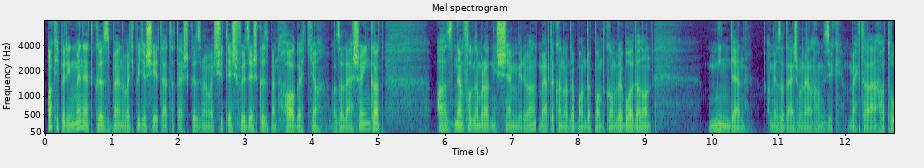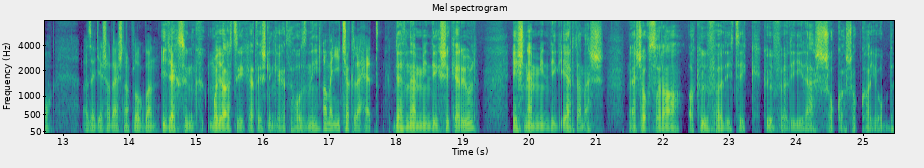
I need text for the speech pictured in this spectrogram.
Aki pedig menet közben, vagy kutyasétáltatás közben, vagy sütésfőzés közben hallgatja az adásainkat, az nem fog lemaradni semmiről, mert a kanadabanda.com weboldalon minden, ami az adásban elhangzik, megtalálható az egyes adásnaplókban. Igyekszünk magyar cikkeket és linkeket hozni. Amennyit csak lehet. De ez nem mindig sikerül, és nem mindig érdemes, mert sokszor a, a külföldi cikk, külföldi írás sokkal-sokkal jobb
